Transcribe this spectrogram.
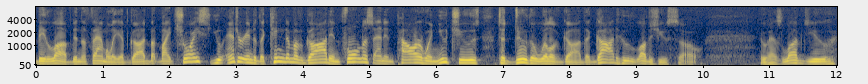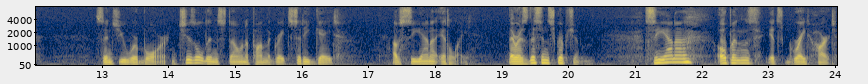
beloved in the family of God, but by choice you enter into the kingdom of God in fullness and in power when you choose to do the will of God, the God who loves you so, who has loved you since you were born, chiseled in stone upon the great city gate of Siena, Italy. There is this inscription Siena opens its great heart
